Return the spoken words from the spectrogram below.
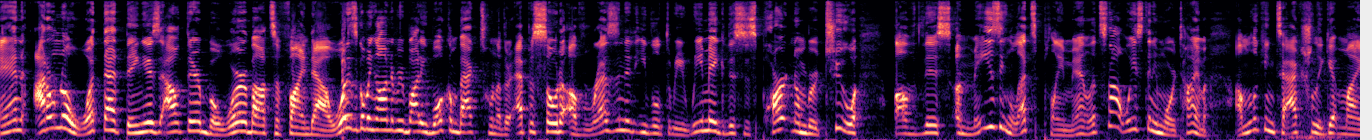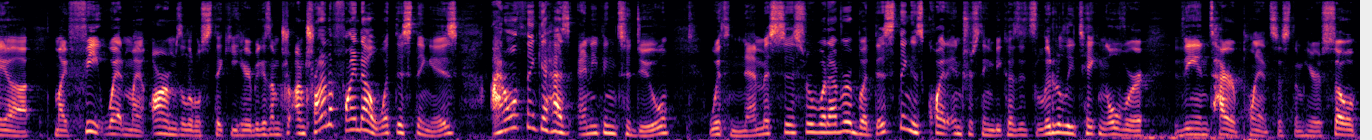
Man, I don't know what that thing is out there, but we're about to find out. What is going on, everybody? Welcome back to another episode of Resident Evil 3 Remake. This is part number two of this amazing Let's Play, man. Let's not waste any more time. I'm looking to actually get my uh, my feet wet and my arms a little sticky here because I'm, tr I'm trying to find out what this thing is. I don't think it has anything to do with Nemesis or whatever, but this thing is quite interesting because it's literally taking over the entire plant system here. So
